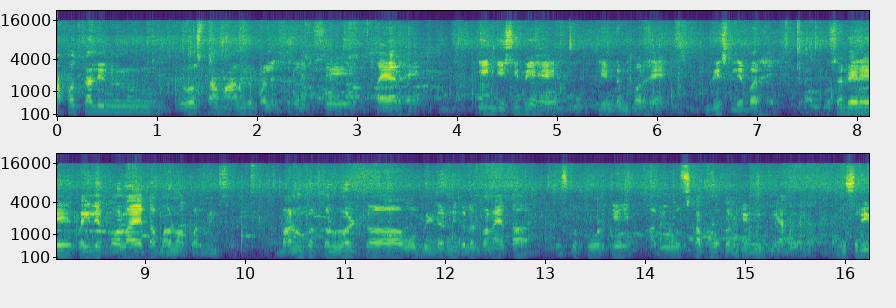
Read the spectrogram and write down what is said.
आपत्कालीन व्यवस्था महानगर पालिका की तरफ़ से तैयार है। तीन डीसीबी है तीन डंपर है बीस लेबर है। सवेरे पहले कॉल आया था बानू अपार्टमेंट से। बानू का कलवर्ट वो बिल्डर ने गलत बनाया था, उसको तोड़ के अभी उसका फ्लो कंटिन्यू किया। दूसरी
